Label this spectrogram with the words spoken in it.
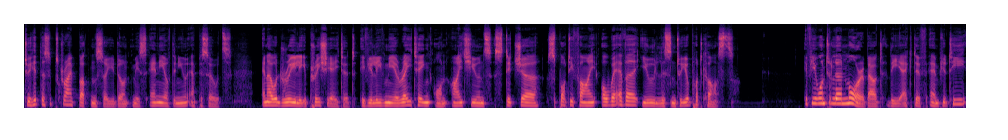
to hit the subscribe button so you don't miss any of the new episodes and I would really appreciate it if you leave me a rating on iTunes, Stitcher, Spotify, or wherever you listen to your podcasts. If you want to learn more about the Active Amputee,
